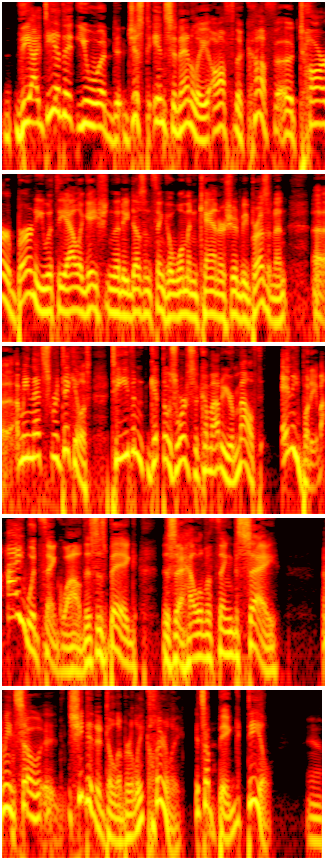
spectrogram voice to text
the idea that you would just incidentally off the cuff uh, tar bernie with the allegation that he doesn't think a woman can or should be president uh, i mean that's ridiculous. To even get those words to come out of your mouth anybody i would think wow this is big. This is a hell of a thing to say. I mean so uh, she did it deliberately clearly. It's a big deal. Yeah.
